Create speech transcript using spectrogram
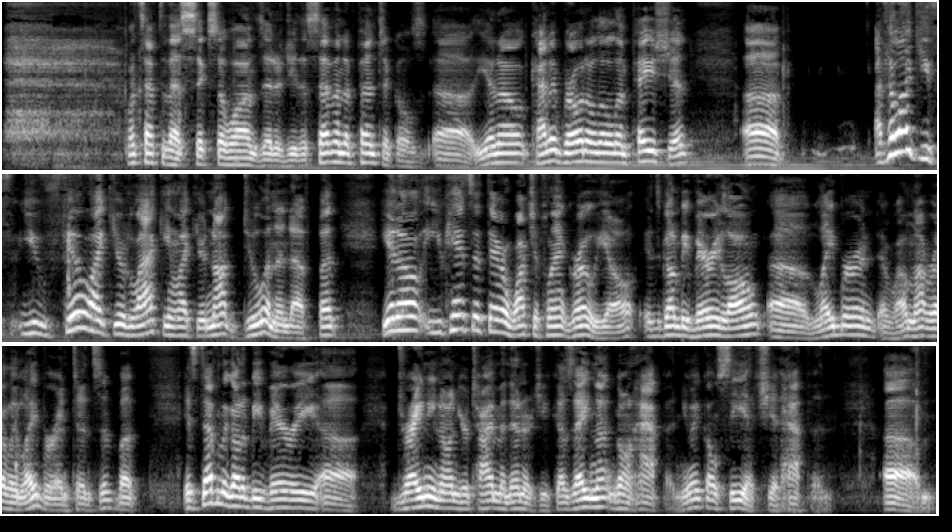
What's after that six of wands energy? The seven of pentacles. Uh, you know, kind of growing a little impatient. Uh, I feel like you you feel like you're lacking, like you're not doing enough. But you know, you can't sit there and watch a plant grow, y'all. It's going to be very long, uh, labor and well, not really labor intensive, but it's definitely going to be very uh, draining on your time and energy because ain't nothing going to happen. You ain't going to see it shit happen. Um,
